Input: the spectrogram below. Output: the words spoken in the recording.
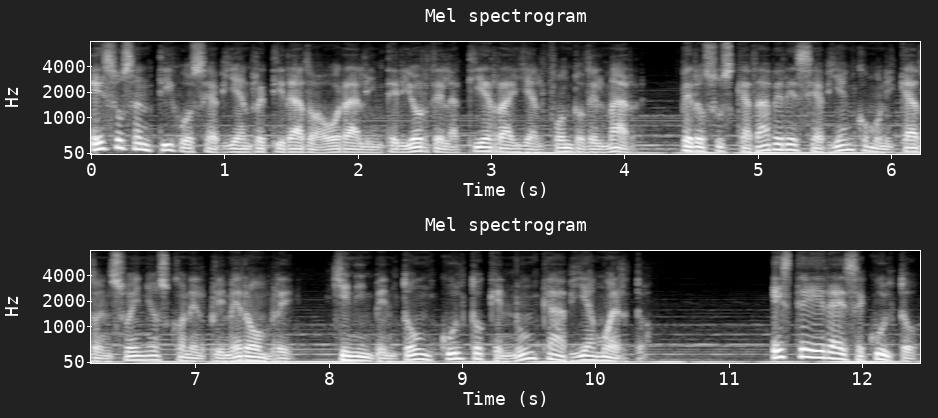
Esos antiguos se habían retirado ahora al interior de la tierra y al fondo del mar, pero sus cadáveres se habían comunicado en sueños con el primer hombre, quien inventó un culto que nunca había muerto. Este era ese culto,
